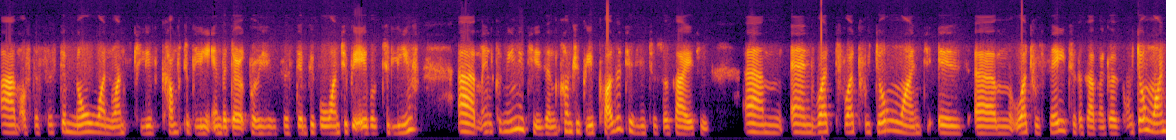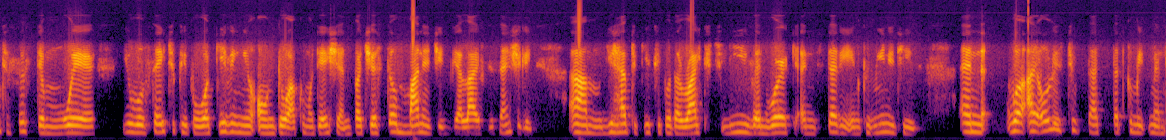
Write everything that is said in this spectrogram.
um, of the system. No one wants to live comfortably in the direct provision system. People want to be able to live um, in communities and contribute positively to society. Um, and what, what we don't want is um, what we say to the government was we don't want a system where you will say to people, we're giving you on-door accommodation, but you're still managing their lives essentially. Um, you have to give people the right to live and work and study in communities. And well, I always took that, that commitment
